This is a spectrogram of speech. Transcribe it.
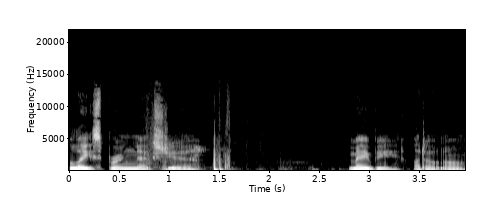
late spring next year. Maybe. I don't know.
